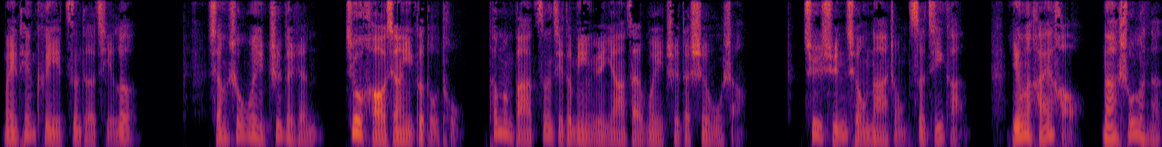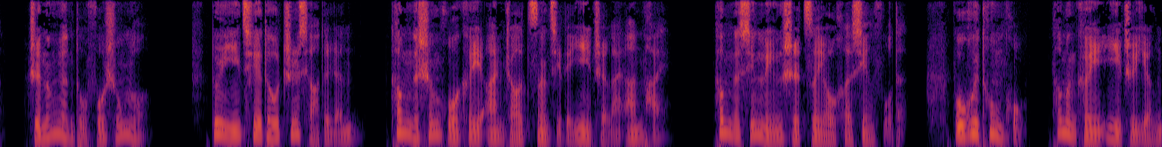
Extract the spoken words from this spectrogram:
每天可以自得其乐，享受未知的人就好像一个赌徒，他们把自己的命运压在未知的事物上，去寻求那种刺激感。赢了还好，那输了呢？只能愿赌服输落。对一切都知晓的人，他们的生活可以按照自己的意志来安排，他们的心灵是自由和幸福的，不会痛苦。他们可以一直赢，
